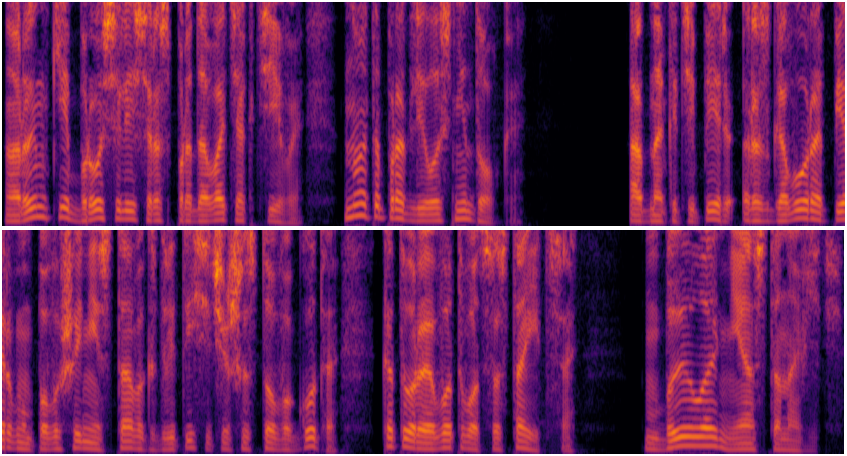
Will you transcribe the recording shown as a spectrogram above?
Рынки бросились распродавать активы, но это продлилось недолго. Однако теперь разговор о первом повышении ставок с 2006 года, которое вот-вот состоится, было не остановить.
